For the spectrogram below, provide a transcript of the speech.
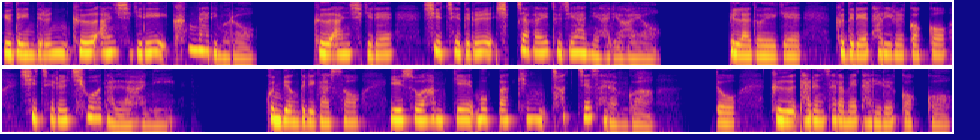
유대인들은 그 안식일이 큰 날이므로 그 안식일에 시체들을 십자가에 두지 아니하려 하여 빌라도에게 그들의 다리를 꺾어 시체를 치워달라 하니 군병들이 가서 예수와 함께 못 박힌 첫째 사람과 또 그 다른 사람의 다리를 꺾고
